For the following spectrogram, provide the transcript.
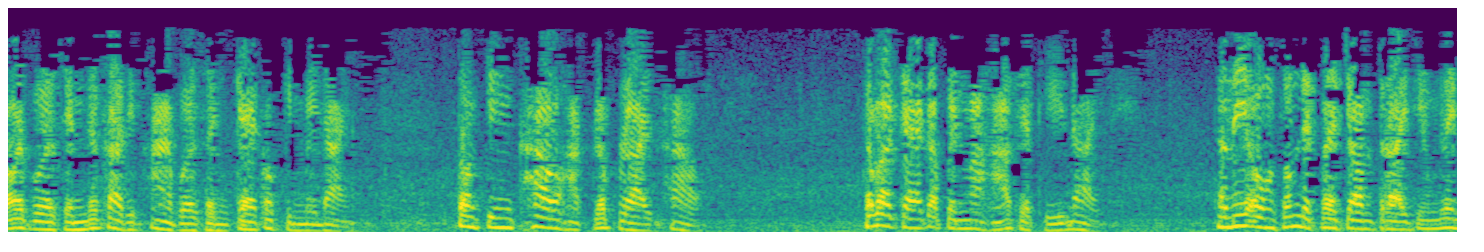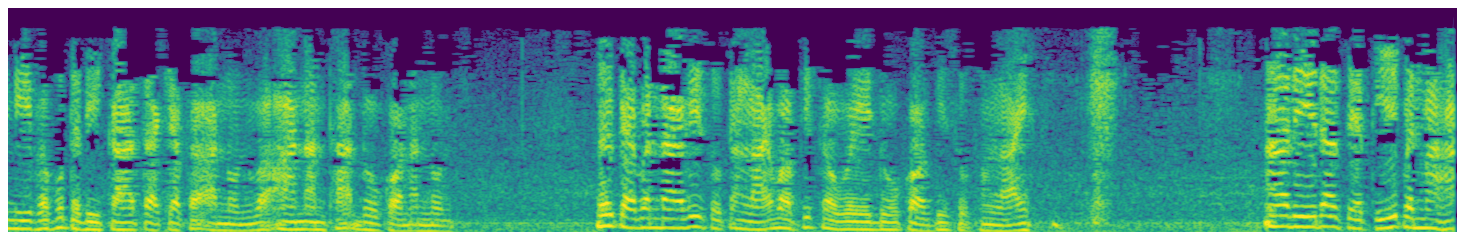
ร้อยเปอร์เซ็นต์หรือเก้าสิบห้าเปอร์เซ็นต์แกก็กินไม่ได้ ต้องกินข้าวหักและปลายข้าวแต่ว่าแกก็เป็นมหาเศรษฐีได้ท่านี้องค์สมเด็จพระจอมไตรจึงได้มีพระพุทธดีกาแต่แก่พระอานนท์ว่าอานันทะดูก่อนอานนท์เมื่อแก่บรรดาพิสุทธิ์ทั้งหลายว่าพิกเวดูก่อนพิสุทธิ์ทั้งหลาย อาดีดาเศรษฐีเป็นมหา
